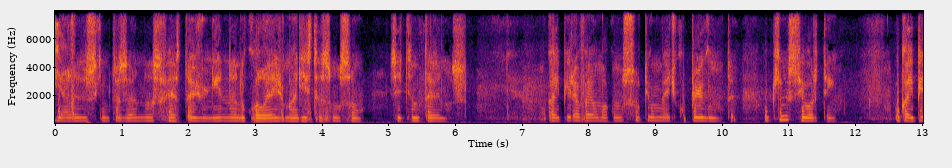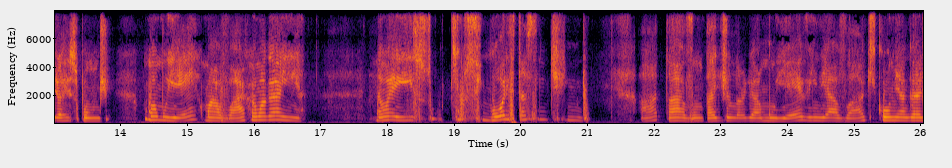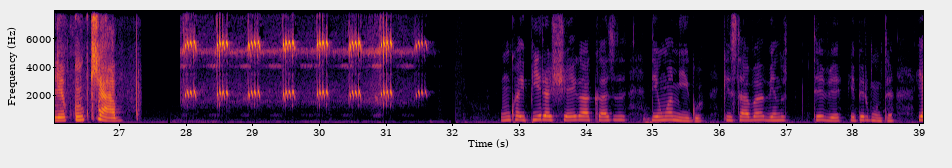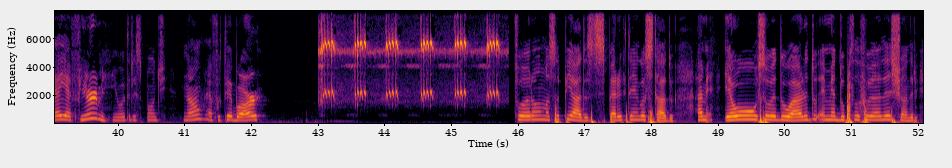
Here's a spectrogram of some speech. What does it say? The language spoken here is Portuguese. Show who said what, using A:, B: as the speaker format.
A: Piada dos quintos anos, festa junina do Colégio Marista Assunção, 70 anos. O caipira vai a uma consulta e o médico pergunta: O que o senhor tem? O caipira responde: Uma mulher, uma vaca, uma galinha. Não é isso que o senhor está sentindo. Ah, tá. Vontade de largar a mulher, vender a vaca e comer a galinha com o quiabo.
B: Um caipira chega à casa de um amigo que estava vendo TV e pergunta: E aí, é firme? E o outro responde: Não, é futebol. Foram nossas piadas, espero que tenha gostado. Eu sou Eduardo e minha dupla foi o Alexandre.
